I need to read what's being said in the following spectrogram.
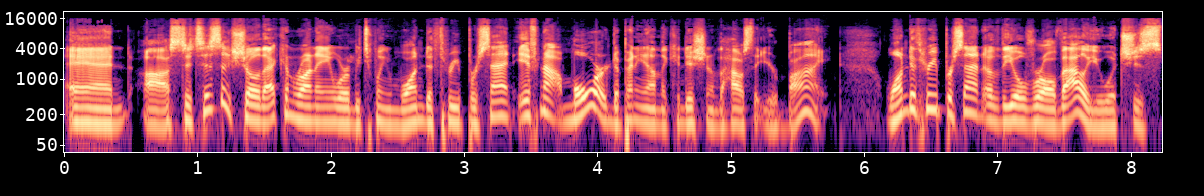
And uh, statistics show that can run anywhere between 1% to 3%, if not more, depending on the condition of the house that you're buying. 1% to 3% of the overall value, which is,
